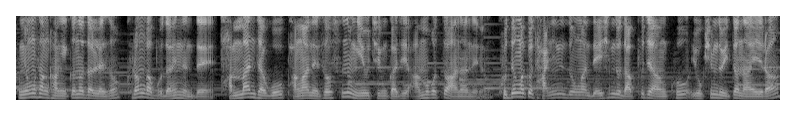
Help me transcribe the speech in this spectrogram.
동영상 강의 끊어달래서 그런가 보다 했는데 잠만 자고 방 안에서 수능 이후 지금까지 아무것도 안 하네요. 고등학교 다니는 동안 내신도 나쁘지 않고 욕심도 있던 아이라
